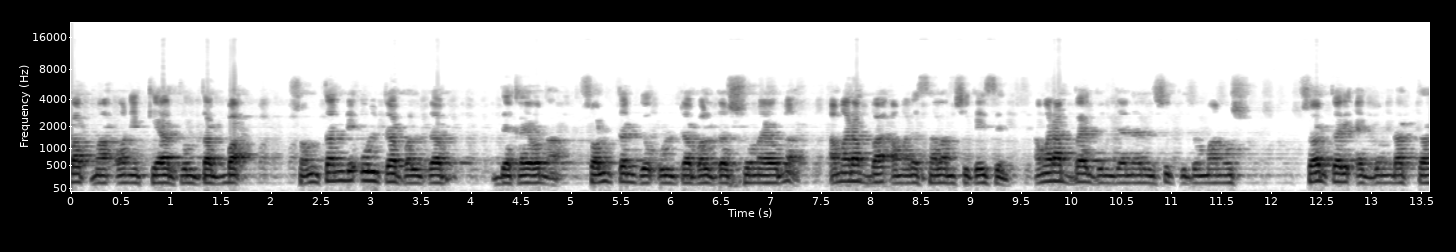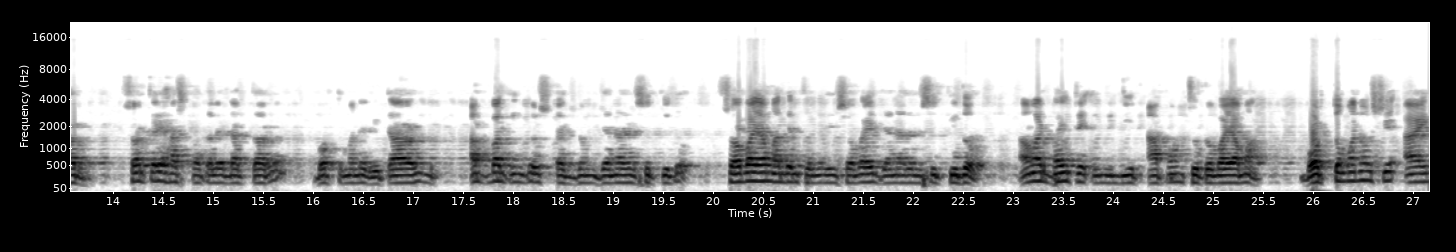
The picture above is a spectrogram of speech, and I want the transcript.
বাপ মা অনেক কেয়ারফুল থাকবা। সন্তানকে উল্টা পাল্টা দেখায়ও না, সন্তানকে উল্টা পাল্টা শোনায়ও না। আমার আব্বা আমার সালাম শিখাইছেন। আমার আব্বা একজন জেনারেল শিক্ষিত মানুষ, সরকারি একজন ডাক্তার। সরকারি হাসপাতালে ডাক্তার, বর্তমানে রিটায়ার্ড আব্বা কিন্তু একদম জেনারেল শিক্ষিত, সবাই আমাদের ফ্যামিলি সবাই জেনারেল শিক্ষিত। আমার ভাইটা ইমিডিয়েট আপন ছোট ভাই আমার। বর্তমানেও সে আইন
